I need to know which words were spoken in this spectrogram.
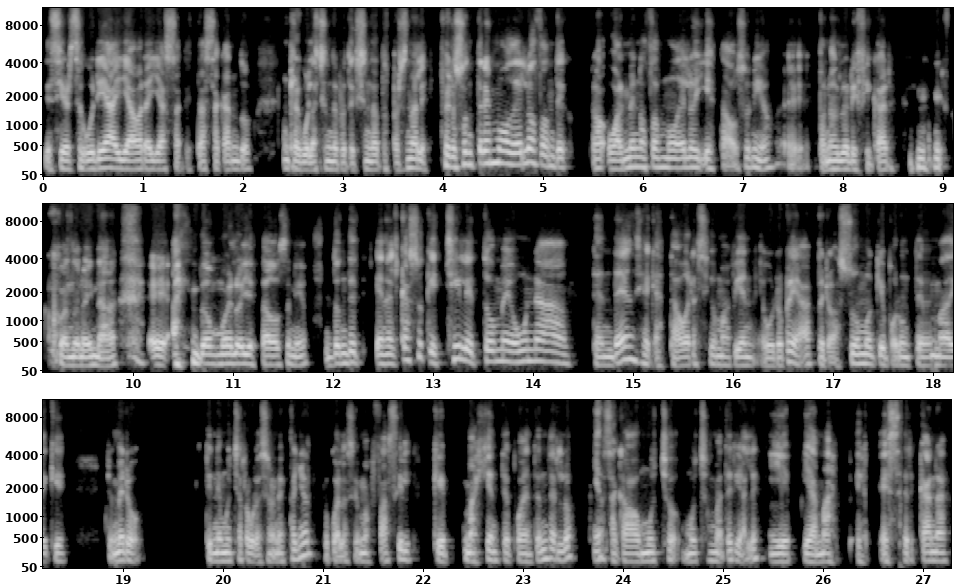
de ciberseguridad y ahora ya está sacando regulación de protección de datos personales. Pero son tres modelos donde, o al menos dos modelos y Estados Unidos, eh, para no glorificar cuando no hay nada, eh, hay dos modelos y Estados Unidos, donde en el caso que Chile tome una tendencia que hasta ahora ha sido más bien europea, pero asumo que por un tema de que, primero, tiene mucha regulación en español, lo cual hace más fácil que más gente pueda entenderlo. Y han sacado mucho, muchos materiales y, además es, cercana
